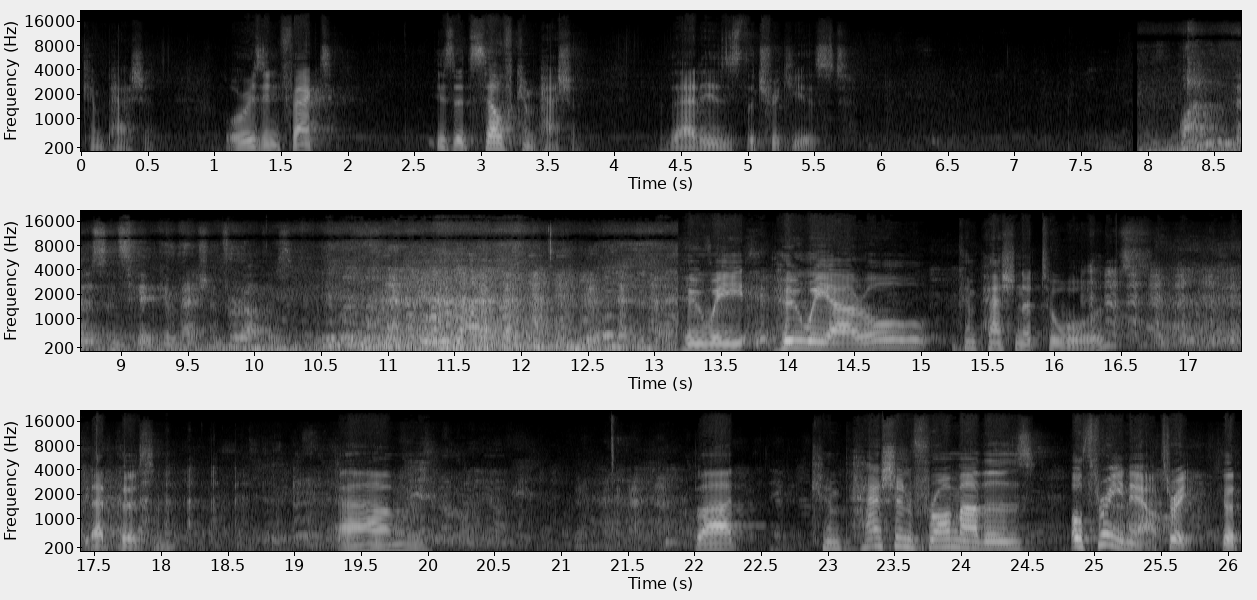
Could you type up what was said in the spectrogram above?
compassion? Or is in fact, is it self compassion that is the trickiest? One person said compassion for others. who, we, who we are all compassionate towards, that person. Um, but compassion from others, oh, three now, three, good.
